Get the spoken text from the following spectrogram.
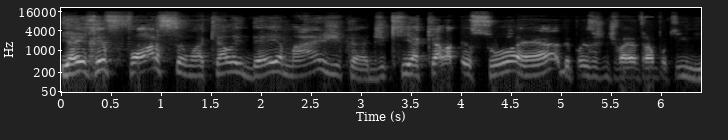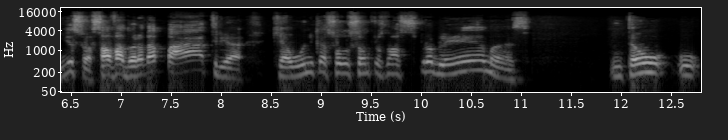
E aí reforçam aquela ideia mágica de que aquela pessoa é, depois a gente vai entrar um pouquinho nisso, a salvadora da pátria, que é a única solução para os nossos problemas. Então, o,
